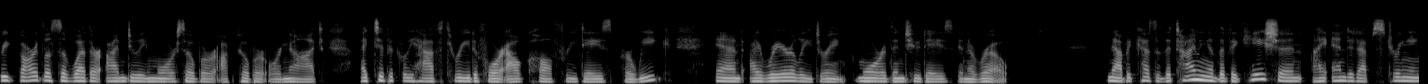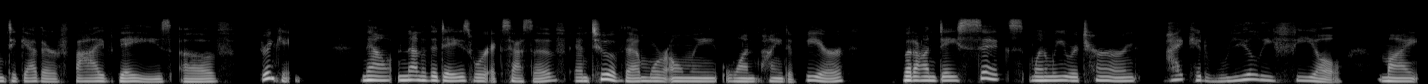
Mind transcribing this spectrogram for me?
regardless of whether I'm doing more sober October or not, I typically have three to four alcohol free days per week, and I rarely drink more than two days in a row. Now, because of the timing of the vacation, I ended up stringing together five days of drinking. Now, none of the days were excessive, and two of them were only one pint of beer. But on day six, when we returned, I could really feel my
